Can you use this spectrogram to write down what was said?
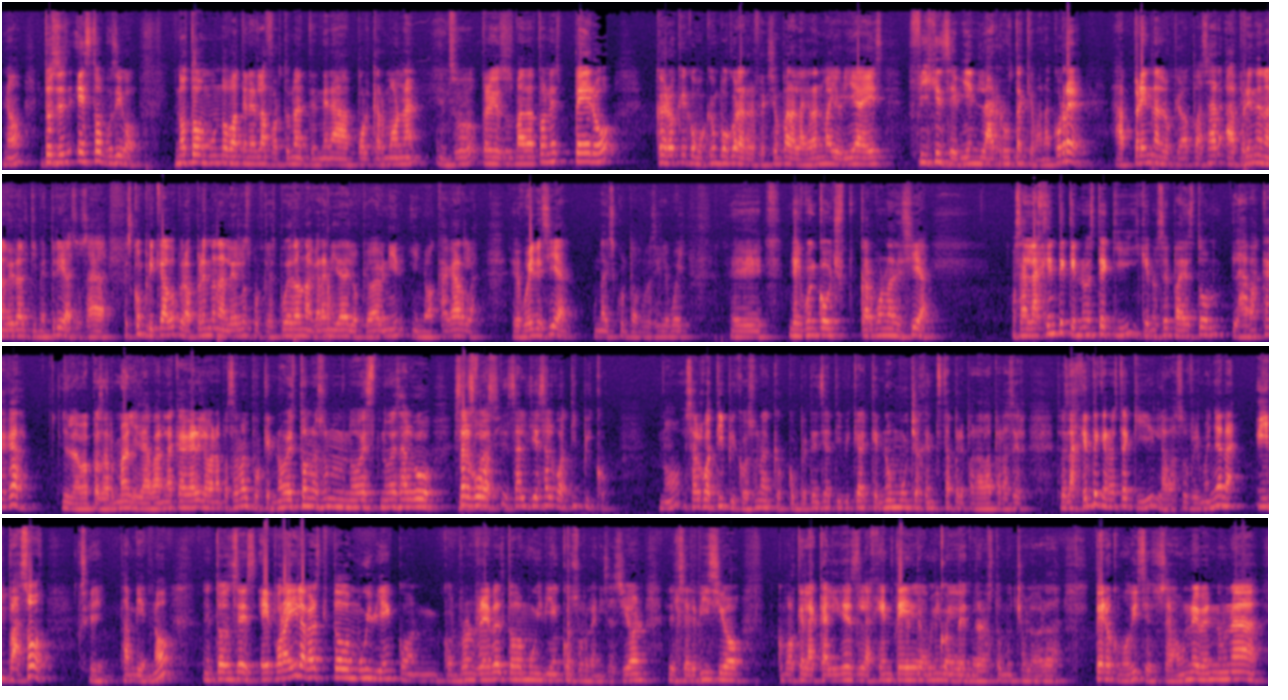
¿No? Entonces, esto, pues digo, no todo el mundo va a tener la fortuna de tener a Paul Carmona en su, previo a sus maratones, pero creo que como que un poco la reflexión para la gran mayoría es fíjense bien la ruta que van a correr. Aprendan lo que va a pasar, aprendan a leer altimetrías. O sea, es complicado, pero aprendan a leerlos porque les puede dar una gran idea de lo que va a venir y no a cagarla. El güey decía, una disculpa por decirle güey, eh, el buen coach Carmona decía, o sea, la gente que no esté aquí y que no sepa esto, la va a cagar. Y la va a pasar mal. Y la van a cagar y la van a pasar mal porque no esto no es un no es no es algo es No algo es, es algo atípico, ¿no? Es algo atípico, es una co- competencia típica que no mucha gente está preparada para hacer. Entonces, la gente que no está aquí la va a sufrir mañana y pasó Sí. también, ¿no? Entonces, eh, por ahí la verdad es que todo muy bien con, con Ron Rebel, todo muy bien con su organización, el servicio, como que la calidez de la gente, Gente a muy mí me- contenta. me gustó mucho, la verdad. Pero como dices, o sea, un evento, una...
